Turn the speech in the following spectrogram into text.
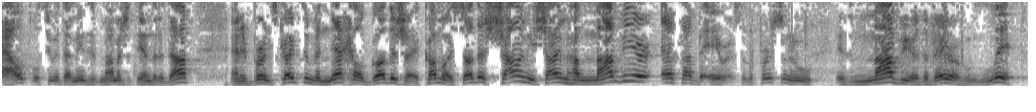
out. We'll see what that means at mamash at the end of the daf, and it burns koitzim v'nechal godesh shalim yishalim hamavir es. So the person who is mavir the be'era who lit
